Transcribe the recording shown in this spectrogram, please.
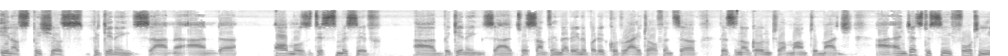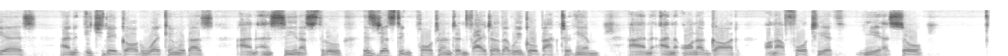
inauspicious beginnings and, and uh, almost dismissive uh, beginnings. Uh, it was something that anybody could write off and say, this is not going to amount to much. Uh, and just to see 40 years and each day God working with us and, and seeing us through is just important and vital that we go back to Him and, and honor God on our 40th year. So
